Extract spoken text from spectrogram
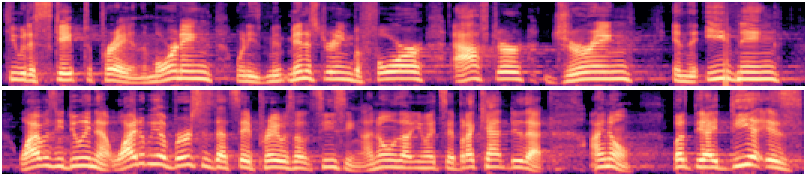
He would escape to pray in the morning, when he's ministering, before, after, during, in the evening. Why was he doing that? Why do we have verses that say pray without ceasing? I know that you might say, but I can't do that. I know. But the idea is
